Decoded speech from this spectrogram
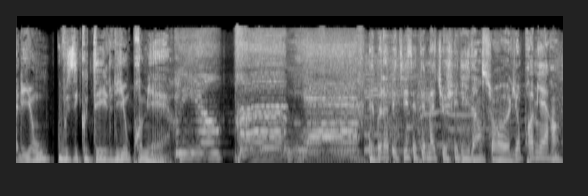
À Lyon, vous écoutez Lyon Première. Et bon appétit, c'était Mathieu Chédid hein, sur euh, Lyon Première.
